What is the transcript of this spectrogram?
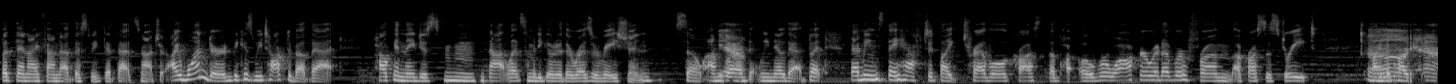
but then I found out this week that that's not true. I wondered because we talked about that. How can they just Mhm. not let somebody go to their reservation? So I'm Yeah. glad that we know that. But that means they have to like travel across the overwalk or whatever from across the street, Find a oh, park. yeah.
